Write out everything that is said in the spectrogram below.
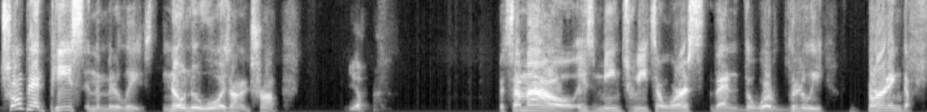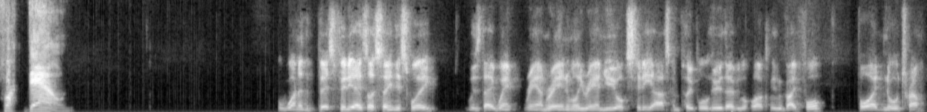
Trump had peace in the Middle East. No new wars under Trump. Yep. But somehow his mean tweets are worse than the world literally burning the fuck down. One of the best videos I've seen this week was they went round randomly around New York City asking people who they were likely to vote for, Biden or Trump.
